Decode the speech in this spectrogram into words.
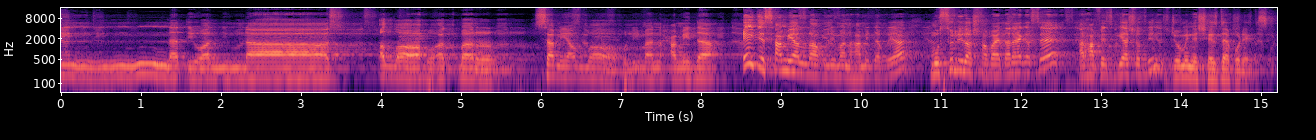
জিন্নাতি ওয়ান নাস আল্লাহু আকবার সামি আল্লাহু লিমান হামিদা এই যে সামি আল্লাহু লিমান হামিদা কইয়া মুসল্লিরা সবাই দাঁড়ায় গেছে আর হাফেজ গিয়াসউদ্দিন জমিনে সেজদায় পড়ে গেছে সুবহানাল্লাহ কোন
